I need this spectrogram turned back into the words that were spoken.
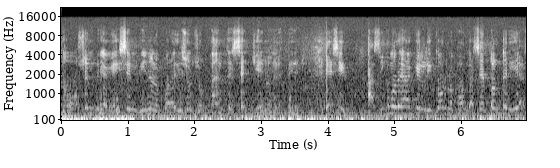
no os embriaguéis en vino, lo cual dice antes ser llenos del Espíritu. Es decir, así como deja que el licor lo ponga a hacer tonterías,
